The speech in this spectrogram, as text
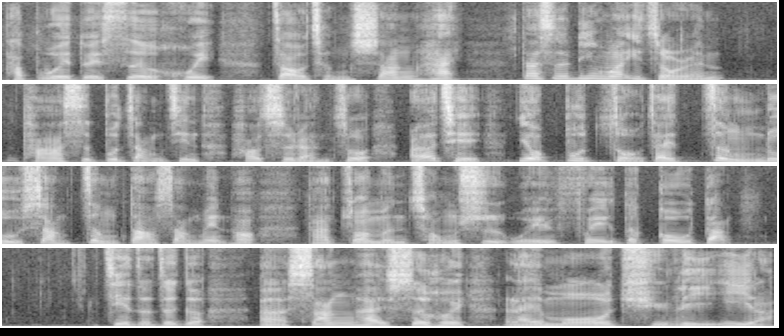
他不会对社会造成伤害。但是另外一种人。他是不长进、好吃懒做，而且又不走在正路上、正道上面哈。他专门从事为非的勾当，借着这个呃伤害社会来谋取利益啦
